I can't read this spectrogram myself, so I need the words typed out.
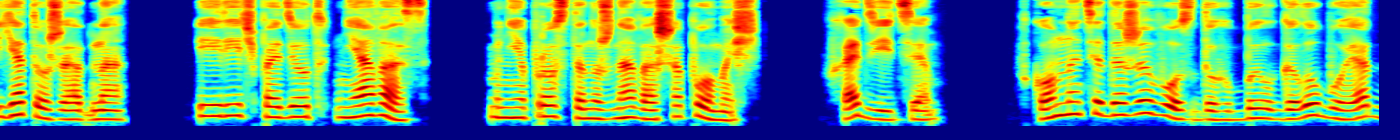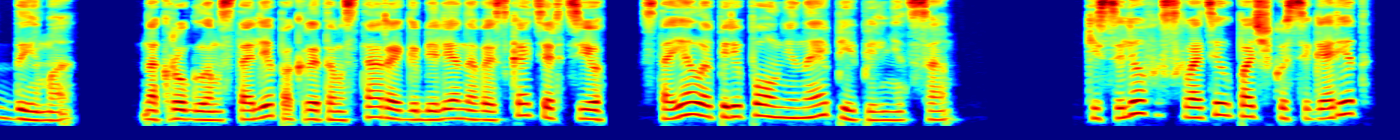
Я тоже одна. И речь пойдет не о вас. Мне просто нужна ваша помощь. Входите. Комнате даже воздух был голубой от дыма. На круглом столе, покрытом старой гобеленовой скатертью, стояла переполненная пепельница. Киселёв схватил пачку сигарет,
